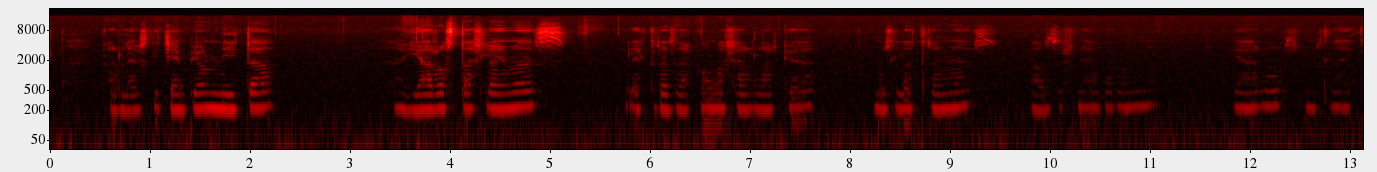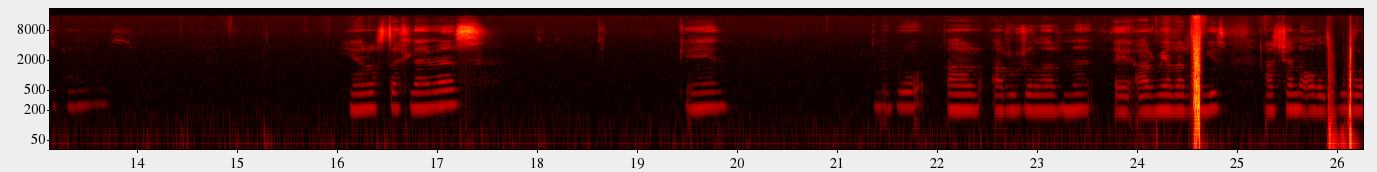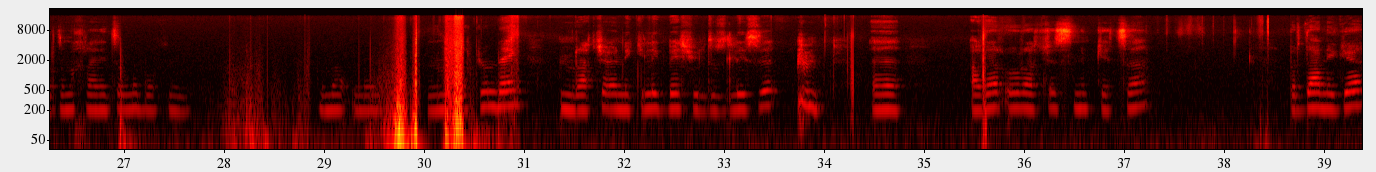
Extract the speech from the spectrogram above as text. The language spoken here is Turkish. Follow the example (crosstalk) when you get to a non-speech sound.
Korolevskiy chempion Nita Yaros tashlaymiz. Elektrodrakon va sharlarga muzlatiramiz. Воздушный оборона. Yaros muzlaytiramiz. Yaros tashlaymiz. Keyin bu оружияларni e, armiyalaringiz rachani oldiga bordimi хранительni bosing. Nima nima uchun deng? Racha 12lik 5 yulduzlisi (clears throat) e, agar u racha sinib ketsa birdaniga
